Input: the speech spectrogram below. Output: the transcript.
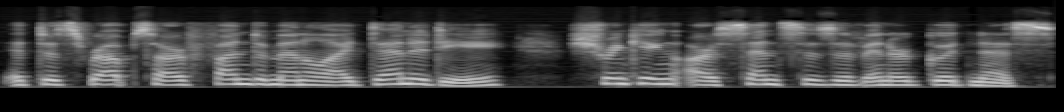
It disrupts our fundamental identity, shrinking our senses of inner goodness.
